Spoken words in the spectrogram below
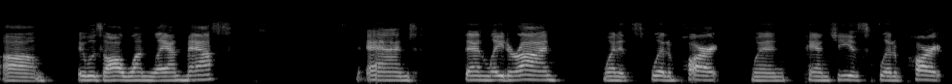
um, it was all one landmass. And then later on, when it split apart, when Pangea split apart,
